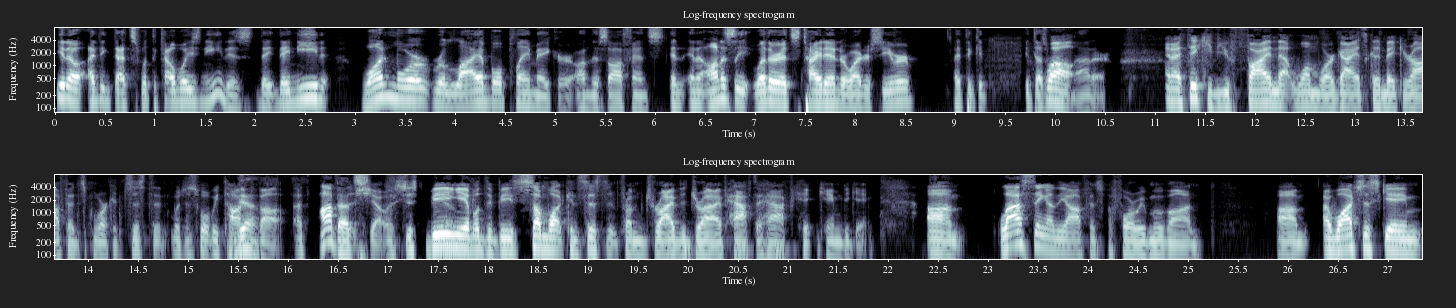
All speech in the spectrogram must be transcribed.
you know, I think that's what the Cowboys need is they they need one more reliable playmaker on this offense. And and honestly, whether it's tight end or wide receiver, I think it it doesn't Well, really matter. And I think if you find that one more guy, it's going to make your offense more consistent, which is what we talked Yeah. about at the top of the show. It's just being able to be somewhat consistent from drive to drive, half to half, ga- game to game. Um, last thing on the offense before we move on, um, I watched this game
